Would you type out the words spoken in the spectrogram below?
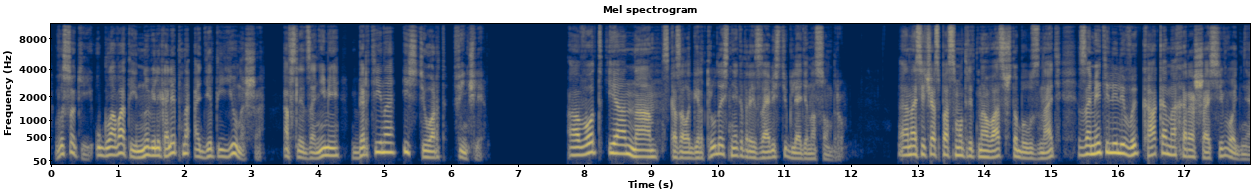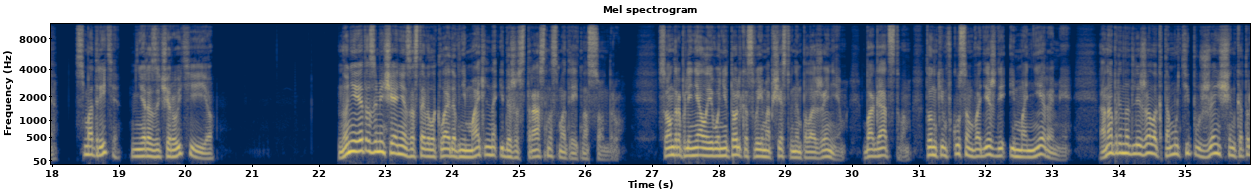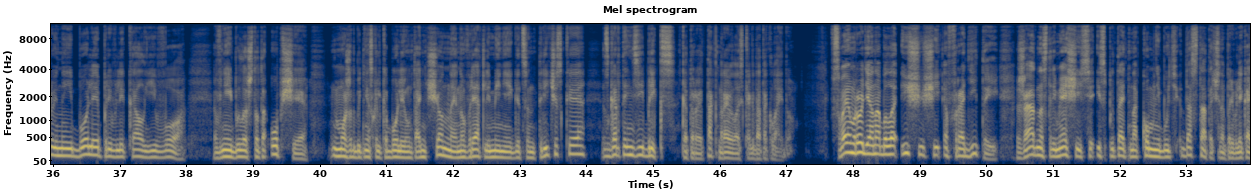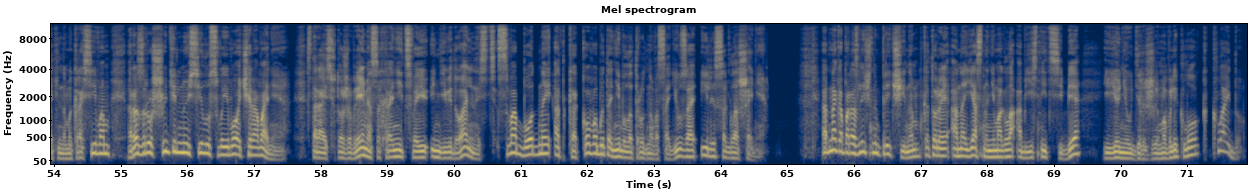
Высокий, угловатый, но великолепно одетый юноша, а вслед за ними Бертина и Стюарт Финчли. «А вот и она», — сказала Гертруда с некоторой завистью, глядя на Сондру. «Она сейчас посмотрит на вас, чтобы узнать, заметили ли вы, как она хороша сегодня. Смотрите, не разочаруйте ее». Но не это замечание заставило Клайда внимательно и даже страстно смотреть на Сондру. Сондра пленяла его не только своим общественным положением, богатством, тонким вкусом в одежде и манерами. Она принадлежала к тому типу женщин, который наиболее привлекал его. В ней было что-то общее, может быть, несколько более утонченное, но вряд ли менее эгоцентрическое, с Гортензией Брикс, которая так нравилась когда-то Клайду. В своем роде она была ищущей Афродитой, жадно стремящейся испытать на ком-нибудь достаточно привлекательном и красивом разрушительную силу своего очарования, стараясь в то же время сохранить свою индивидуальность, свободной от какого бы то ни было трудного союза или соглашения. Однако по различным причинам, которые она ясно не могла объяснить себе, ее неудержимо влекло к Клайду.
